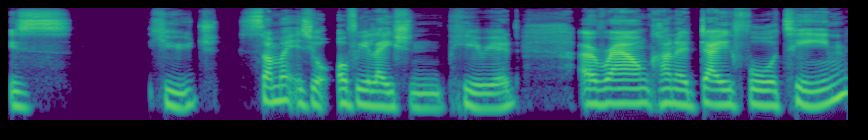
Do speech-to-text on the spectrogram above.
is huge. Summer is your ovulation period around kind of day 14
